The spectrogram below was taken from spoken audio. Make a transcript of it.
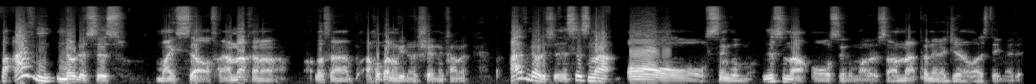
But I've noticed this myself. I'm not gonna listen. I hope I don't get no shit in the comment. I've noticed this is not all single. This is not all single mothers. So I'm not putting in a generalized statement.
